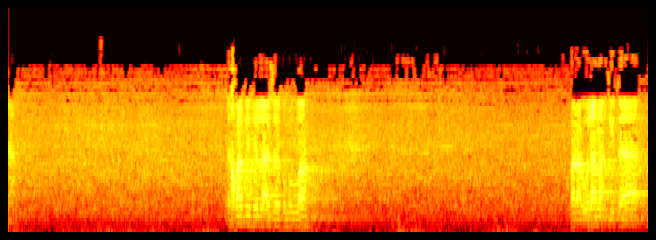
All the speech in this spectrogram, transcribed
Nah. Ikhwati fillah azakumullah para ulama kita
